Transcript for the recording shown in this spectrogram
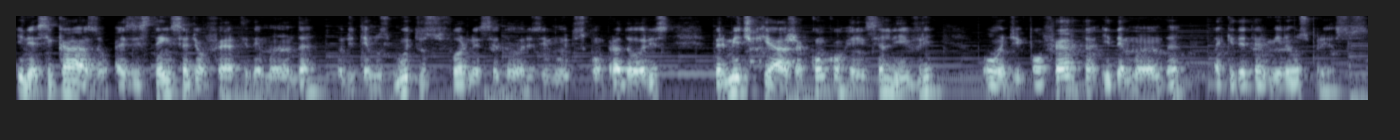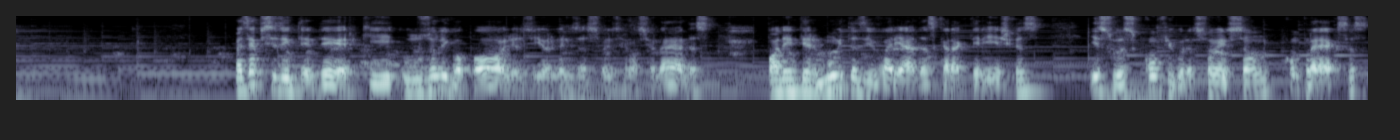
e nesse caso, a existência de oferta e demanda, onde temos muitos fornecedores e muitos compradores, permite que haja concorrência livre, onde oferta e demanda é que determinam os preços. Mas é preciso entender que os oligopólios e organizações relacionadas podem ter muitas e variadas características e suas configurações são complexas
